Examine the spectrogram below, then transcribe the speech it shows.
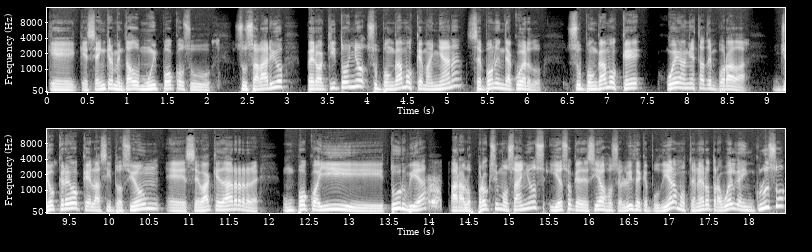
que, que se ha incrementado muy poco su, su salario. Pero aquí, Toño, supongamos que mañana se ponen de acuerdo. Supongamos que juegan esta temporada yo creo que la situación eh, se va a quedar un poco allí turbia para los próximos años y eso que decía José Luis de que pudiéramos tener otra huelga incluso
